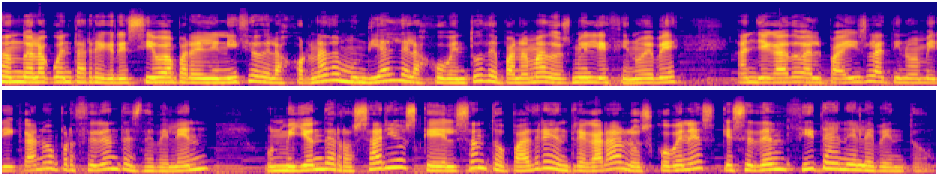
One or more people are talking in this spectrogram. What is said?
Comenzando la cuenta regresiva para el inicio de la Jornada Mundial de la Juventud de Panamá 2019, han llegado al país latinoamericano procedentes de Belén un millón de rosarios que el Santo Padre entregará a los jóvenes que se den cita en el evento.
